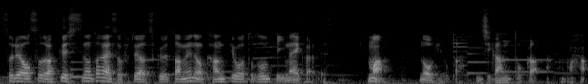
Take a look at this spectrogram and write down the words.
それはおそらく質の高いソフトウェアを作るための環境が整っていないからです。まあ、農業か、時間とか、まあ、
